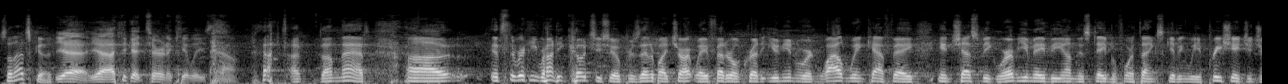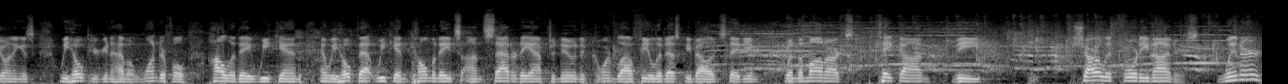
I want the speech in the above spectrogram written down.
so that's good. Yeah, yeah. I think I'd tear an Achilles now. I've done that. It's the Ricky Rahne Coaches Show presented by Chartway Federal Credit Union. We're at Wild Wing Cafe in Chesapeake, wherever you may be on this day before Thanksgiving. We appreciate you joining us. We hope you're going to have a wonderful holiday weekend, and we hope that weekend culminates on Saturday afternoon at Kornblau Field at SB Ballard Stadium when the Monarchs take on the Charlotte 49ers. Winner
